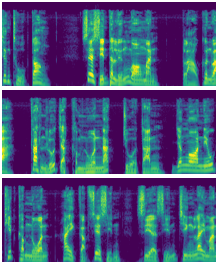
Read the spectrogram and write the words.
จึงถูกต้อง เสี้ยสินถลึงมองมัน กล่าวขึ้นว่า ท่านรู้จักคำนวณนัก จัวตันยังงอนิ้วคิดคำนวณให้กับเสี้ยสิน เสี้ยสินชิงไล่มัน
